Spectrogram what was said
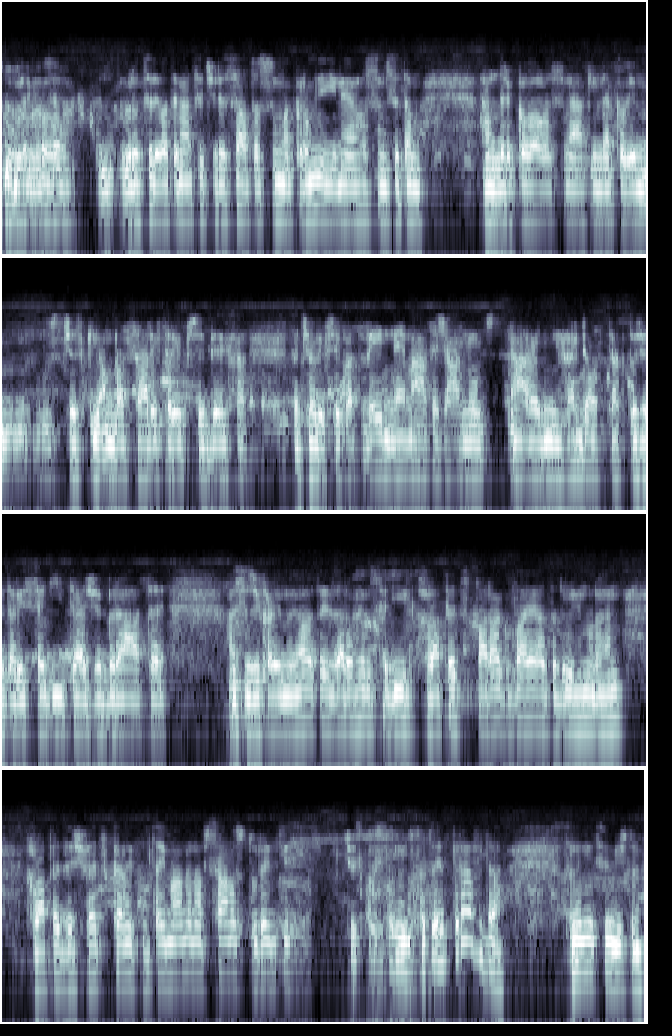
To bylo v roce? v roce 1968 a kromě jiného jsem se tam handrkoval s nějakým takovým z české ambasády, který přiběh a začal vykřikovat, vy nemáte žádnou národní hrdost, jak to, že tady sedíte a žebráte. A jsme říkali, no jo, tady za rohem sedí chlapec z Paraguaje a za druhým rohem chlapec ze Švédska. My tady máme napsáno studenti z Československa, to je pravda. To není nic vymýšlené.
